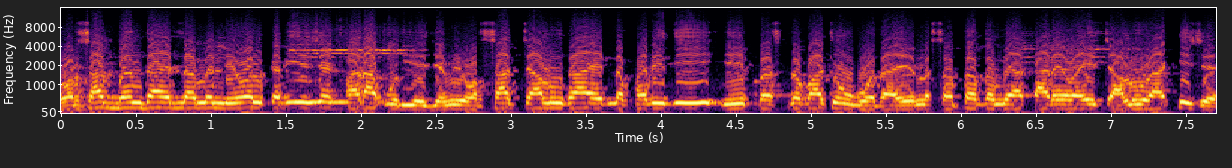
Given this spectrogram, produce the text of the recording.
વરસાદ બંધ થાય એટલે અમે લેવલ કરીએ છીએ, ખાડા પૂરીએ છીએ. વરસાદ ચાલુ થાય એટલે ફરીથી એ પ્રશ્ન પાછો ઊભો થાય. એટલે સતત અમે આ કાર્યવાહી ચાલુ રાખી છે.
